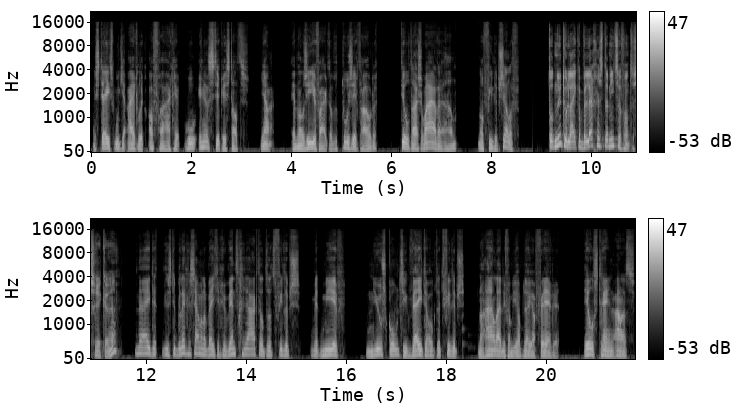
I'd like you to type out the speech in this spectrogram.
En steeds moet je eigenlijk afvragen, hoe ernstig is dat? Ja, en dan zie je vaak dat de toezichthouder tilt daar zwaarder aan dan Philips zelf. Tot nu toe lijken beleggers er niet zo van te schrikken, hè? Nee, dit, dus de beleggers zijn wel een beetje gewend geraakt dat het Philips met meer nieuws komt. Die weten ook dat Philips, naar aanleiding van die apneu-affaire, heel streng aan het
